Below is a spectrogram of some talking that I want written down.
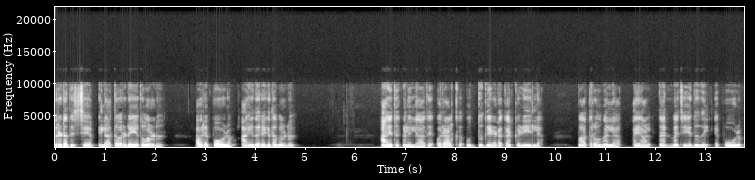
ദൃഢനിശ്ചയം ഇല്ലാത്തവരുടേതുമാണ്. അവരെപ്പോഴും ആയുധരഹിതമാണ്. ആയുധങ്ങളില്ലാതെ ഒരാൾക്ക് ഒന്നും കീഴടക്കാൻ കഴിയില്ല. മാത്രവുമല്ല അയാൾ നന്മ ചെയ്യുന്നതിൽ എപ്പോഴും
